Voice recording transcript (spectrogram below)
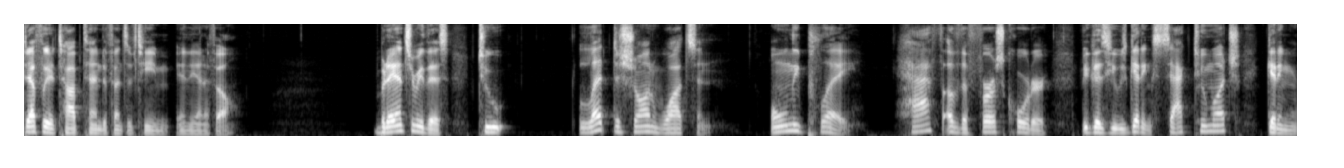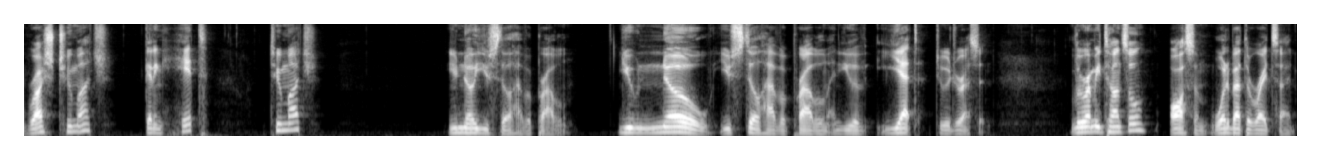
definitely a top ten defensive team in the NFL. But answer me this: to let Deshaun Watson only play half of the first quarter because he was getting sacked too much, getting rushed too much, getting hit too much, you know you still have a problem. You know you still have a problem and you have yet to address it. Laremy Tunsil, awesome. What about the right side?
